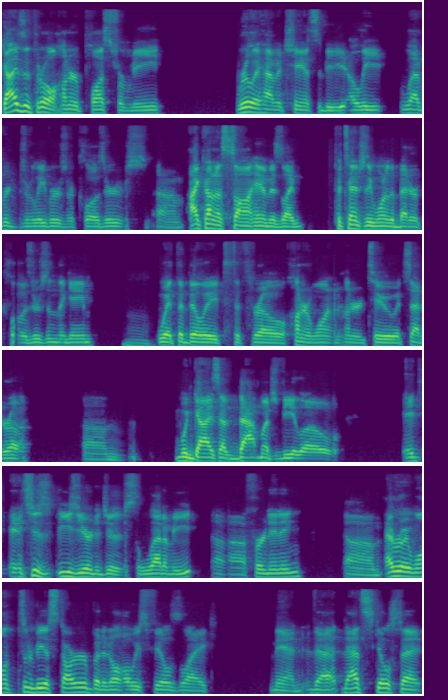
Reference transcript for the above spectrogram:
guys that throw 100 plus for me really have a chance to be elite leverage relievers or closers. Um, I kind of saw him as like potentially one of the better closers in the game mm. with ability to throw 101, 102, etc. Um, when guys have that much velo, it, it's just easier to just let them eat uh, for an inning. Um, everybody wants him to be a starter, but it always feels like, man, that that skill set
